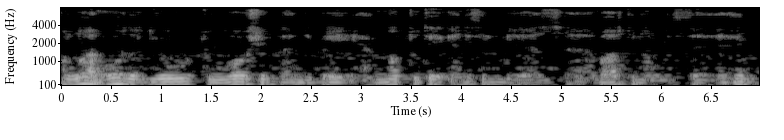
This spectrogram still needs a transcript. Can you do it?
Allah ordered you to worship and pray and not to take anything as a partner with Him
